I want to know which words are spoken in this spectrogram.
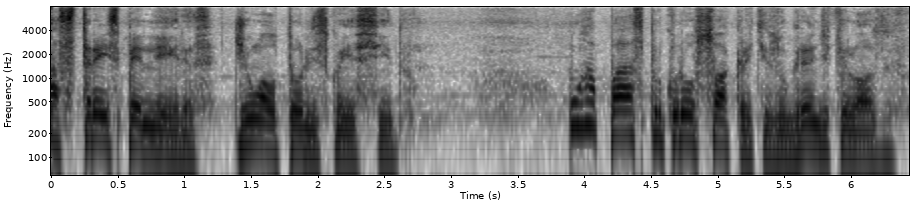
As Três Peneiras, de um autor desconhecido. Um rapaz procurou Sócrates, o grande filósofo,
